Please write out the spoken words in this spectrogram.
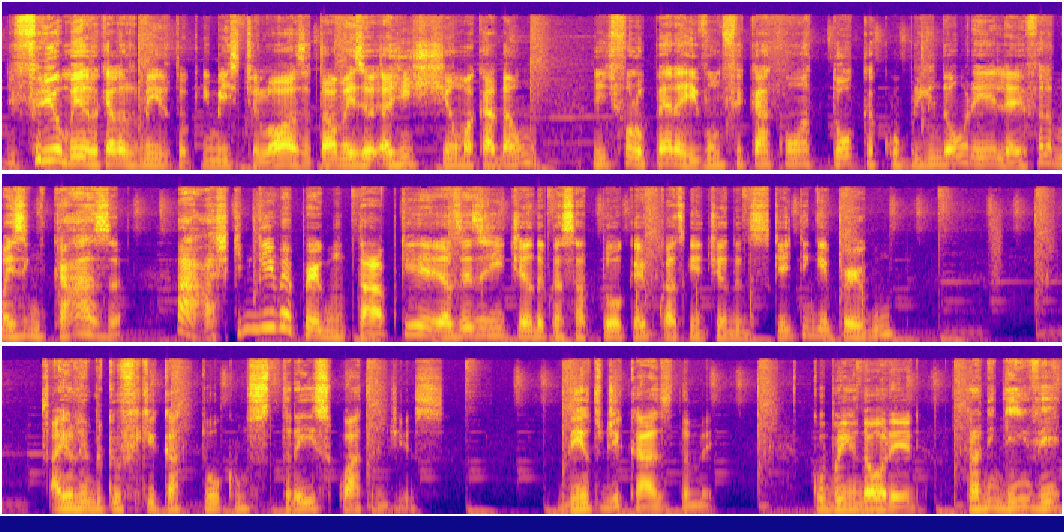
De frio mesmo, aquelas meio touquinha, meio estilosa tal, mas a gente tinha uma cada um. A gente falou, peraí, vamos ficar com a touca cobrindo a orelha. Aí eu falei, mas em casa? Ah, acho que ninguém vai perguntar, porque às vezes a gente anda com essa touca aí, por causa que a gente anda de skate, ninguém pergunta. Aí eu lembro que eu fiquei com a touca uns 3, 4 dias. Dentro de casa também. Cobrindo a orelha para ninguém ver.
